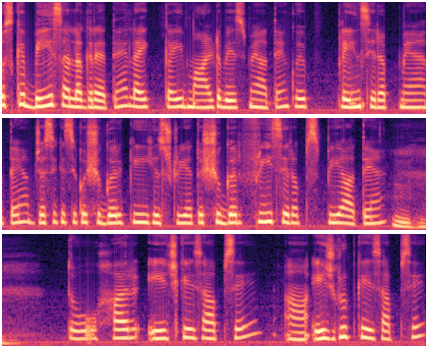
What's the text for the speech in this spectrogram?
उसके बेस अलग रहते हैं लाइक कई माल्ट बेस में आते हैं कोई प्लेन सिरप में आते हैं। अब जैसे किसी को शुगर की हिस्ट्री है तो शुगर फ्री सिरप्स भी आते हैं। हम्म, हम्म, तो हर एज के हिसाब से एज ग्रुप के हिसाब से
